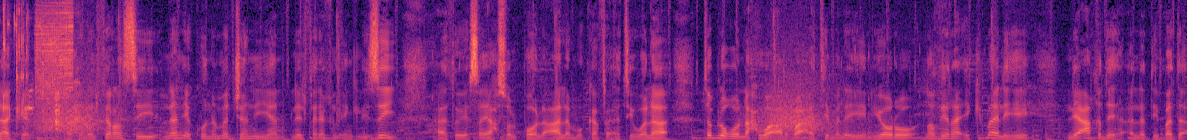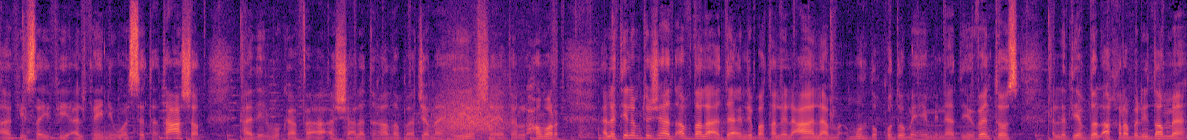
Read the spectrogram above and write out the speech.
لكن الرحيل الفرنسي لن يكون مجانيا للفريق الإنجليزي حيث سيحصل بول على مكافأة ولاء تبلغ نحو أربعة ملايين يورو نظير إكماله لعقده الذي بدأ في صيف 2016 هذه المكافأة أشعلت غضب جماهير الشياطين الحمر التي لم تشاهد أفضل أداء لبطل العالم منذ قدومه من نادي يوفنتوس الذي يبدو الأقرب لضمه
